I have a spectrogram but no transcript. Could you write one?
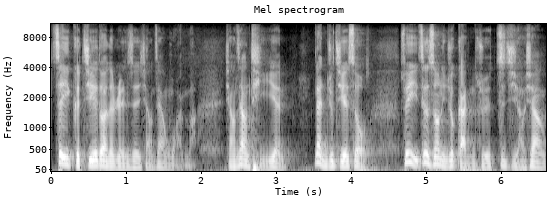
这一个阶段的人生想这样玩嘛，想这样体验，那你就接受。所以这个时候你就感觉自己好像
